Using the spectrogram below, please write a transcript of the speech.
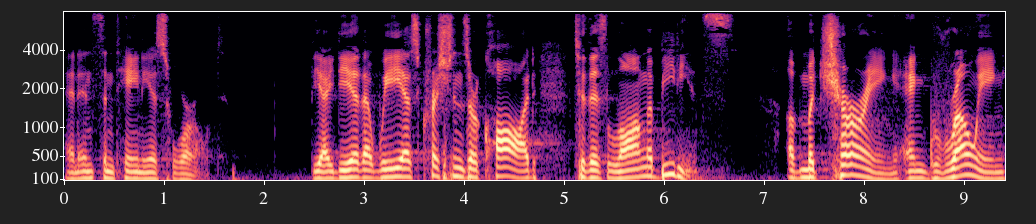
and instantaneous world. The idea that we as Christians are called to this long obedience of maturing and growing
